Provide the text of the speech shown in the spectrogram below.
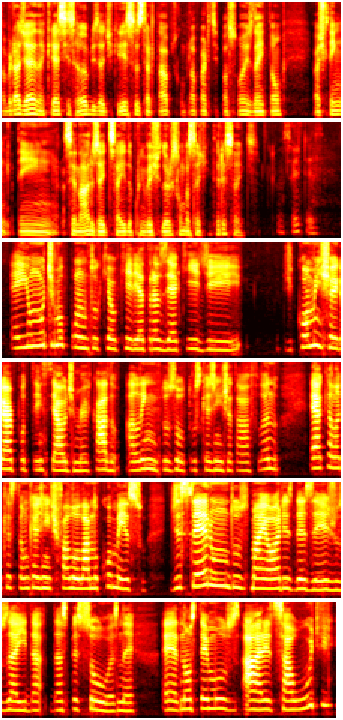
na verdade, é, né? Criar esses hubs, adquirir essas startups, comprar participações, né? Então, acho que tem, tem cenários aí de saída para o investidor que são bastante interessantes. Com certeza. E um último ponto que eu queria trazer aqui de, de como enxergar potencial de mercado, além dos outros que a gente já estava falando, é aquela questão que a gente falou lá no começo, de ser um dos maiores desejos aí da, das pessoas, né? É, nós temos a área de saúde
